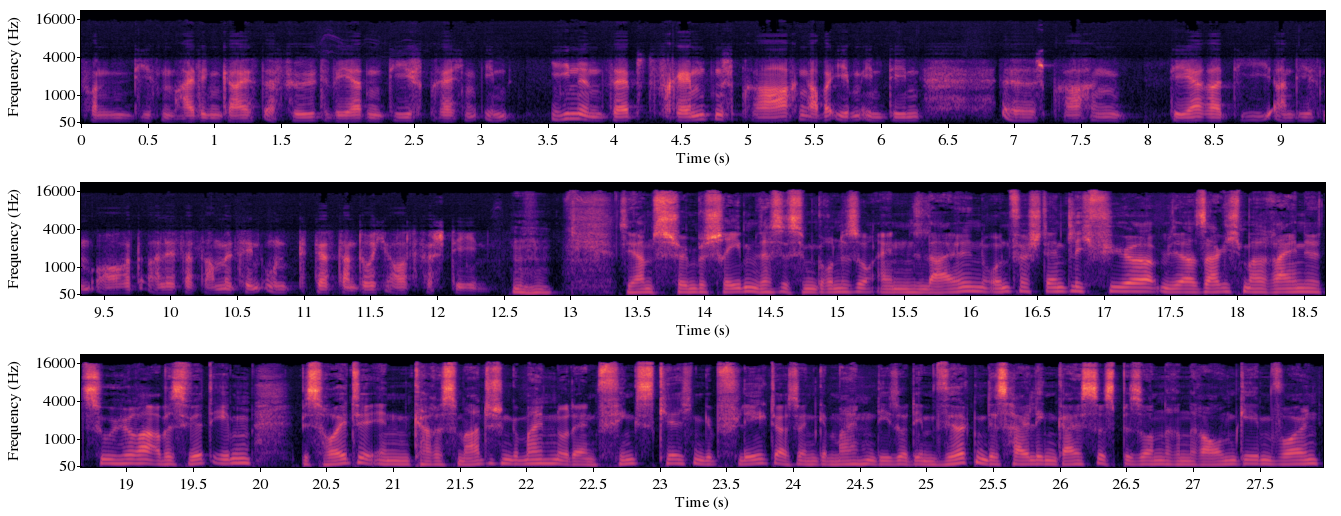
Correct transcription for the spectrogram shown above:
von diesem Heiligen Geist erfüllt werden, die sprechen in ihnen selbst fremden Sprachen, aber eben in den äh, Sprachen, derer, die an diesem Ort alle versammelt sind und das dann durchaus verstehen. Mhm. Sie haben es schön beschrieben, das ist im Grunde so ein Lallen, unverständlich für, ja, sage ich mal, reine Zuhörer, aber es wird eben bis heute in charismatischen Gemeinden oder in Pfingstkirchen gepflegt, also in Gemeinden, die so dem Wirken des Heiligen Geistes besonderen Raum geben wollen.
